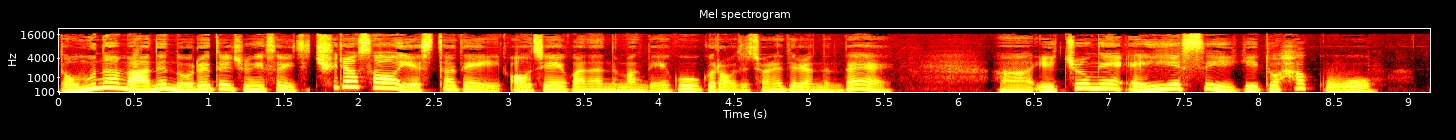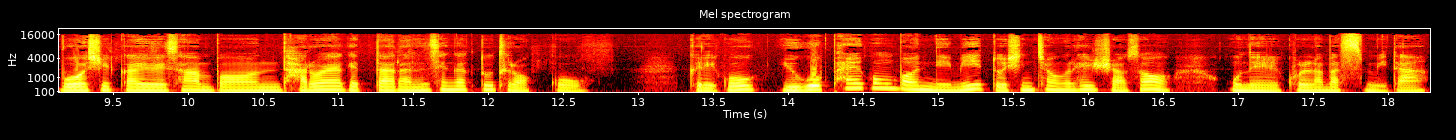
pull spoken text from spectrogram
너무나 많은 노래들 중에서 이제 추려서 Yesterday, 어제에 관한 음악 4곡을 어제 전해드렸는데, 아, 일종의 AS이기도 하고, 무엇일까요에서 한번 다뤄야겠다라는 생각도 들었고, 그리고 6580번님이 또 신청을 해주셔서 오늘 골라봤습니다.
